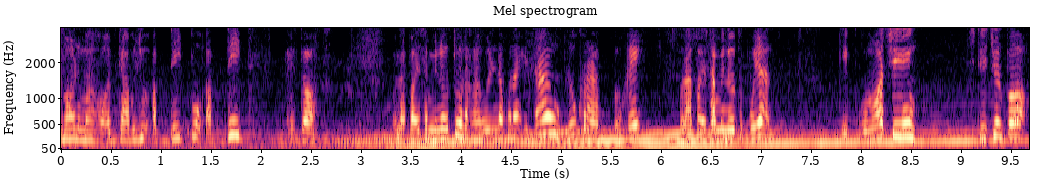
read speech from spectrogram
morning mga ka-OFW Update po, update. Ito Wala pa isang minuto, nakahuli na ako ng isang blue crab Okay? Wala pa isang minuto po yan. Keep on watching. Stay tuned po.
